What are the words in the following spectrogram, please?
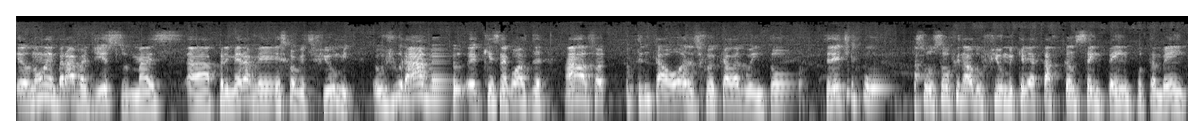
eu não lembrava disso, mas a primeira vez que eu vi esse filme, eu jurava que esse negócio de ah, só 30 horas foi o que ela aguentou. Seria tipo a solução final do filme, que ele ia estar tá ficando sem tempo também,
